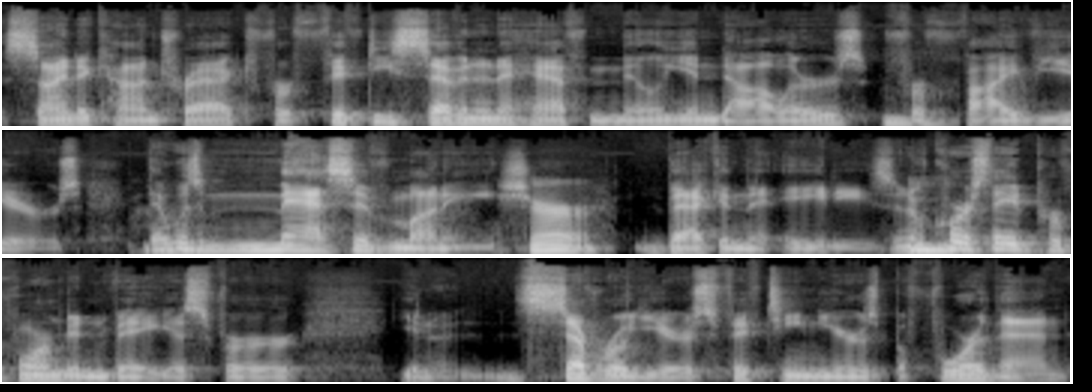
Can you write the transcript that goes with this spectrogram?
signed a contract for $57.5 million for hmm. five years. That hmm. was massive money Sure. back in the 80s. And of hmm. course, they had performed in Vegas for, you know, several years, 15 years before then.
